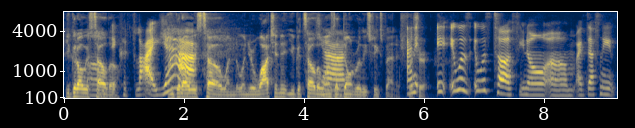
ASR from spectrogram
You could always tell um, though. it could fly. Yeah, You could always tell when when you're watching it. You could tell the ones that don't really speak Spanish for and it- sure. It, it, was it was tough, you know. Um, I've definitely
